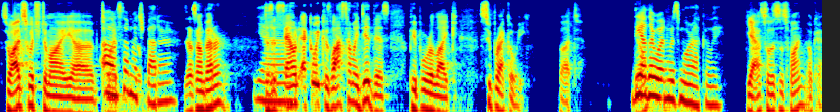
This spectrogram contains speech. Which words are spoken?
So I've switched to my. Uh, to Oh, my so much better. Does that sound better? Yeah. Does it sound echoey? Because last time I did this, people were like super echoey. But The No. other one was more echoey. yeah, so this is fine. Okay.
